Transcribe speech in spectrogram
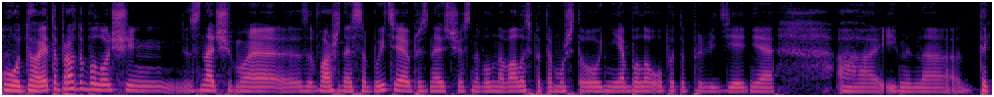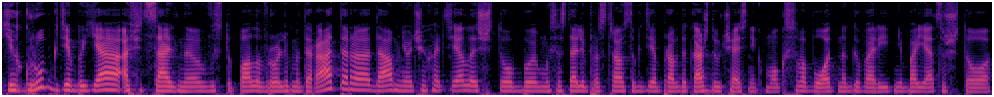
О, да, это правда было очень значимое, важное событие. Признаюсь, честно, волновалась, потому что не было опыта проведения а, именно таких групп, где бы я официально выступала в роли модератора, да, мне очень хотелось, чтобы мы создали пространство, где, правда, каждый участник мог свободно говорить, не бояться, что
